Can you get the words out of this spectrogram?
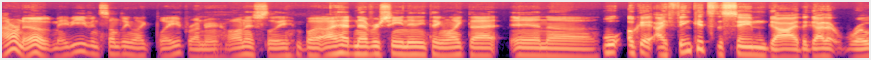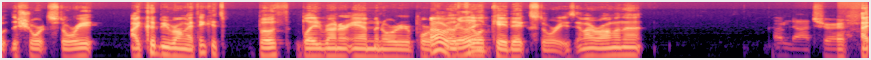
I don't know, maybe even something like Blade Runner, honestly. But I had never seen anything like that. And uh, Well, okay, I think it's the same guy, the guy that wrote the short story. I could be wrong. I think it's both Blade Runner and Minority Report. Oh, both really? Philip K. Dick stories. Am I wrong on that? I'm not sure. I,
